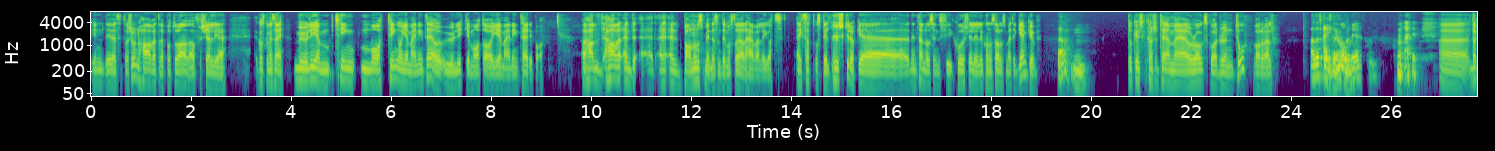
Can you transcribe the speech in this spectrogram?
i den situasjonen har et repertoar av forskjellige hva skal vi si, mulige ting, må, ting å gi mening til, og ulike måter å gi mening til dem på. Han har en, et, et, barndomsminne som demonstrerer det her veldig godt. Jeg satt og spilte, Husker dere eh, Nintendo sin koselige lille konsoll som heter GameCube? Ja. Mm. Dere husker kanskje til med Rogue Squadron 2, var det vel? Ja, det spilte jeg aldri. Nei. Uh, da,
